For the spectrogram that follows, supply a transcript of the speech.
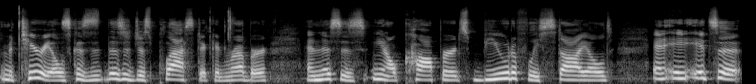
materials because this is just plastic and rubber. And this is, you know, copper. It's beautifully styled. And it's a,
